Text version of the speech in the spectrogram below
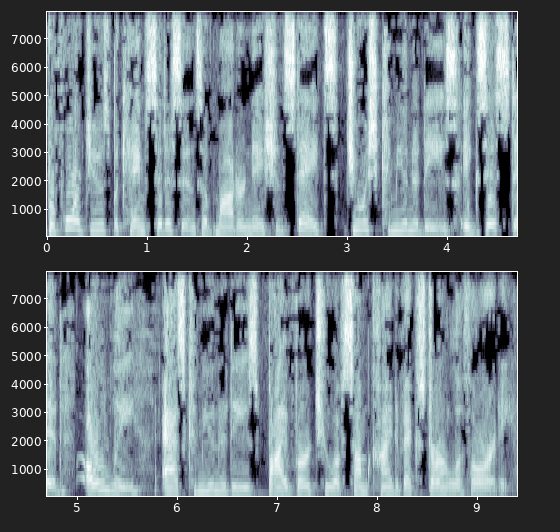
Before Jews became citizens of modern nation states, Jewish communities existed only as communities by virtue of some kind of external authority.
